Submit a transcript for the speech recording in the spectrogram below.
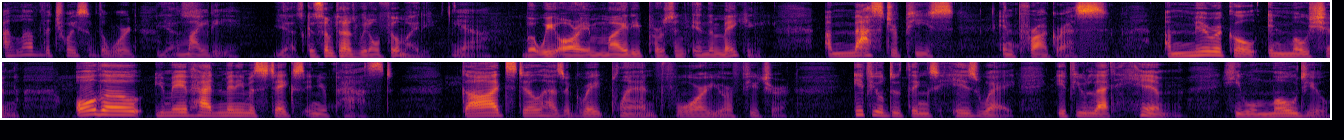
I love the choice of the word yes. mighty. Yes, because sometimes we don't feel mighty. Yeah but we are a mighty person in the making. A masterpiece in progress, a miracle in motion. Although you may have had many mistakes in your past, God still has a great plan for your future. If you'll do things His way, if you let Him, He will mold you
